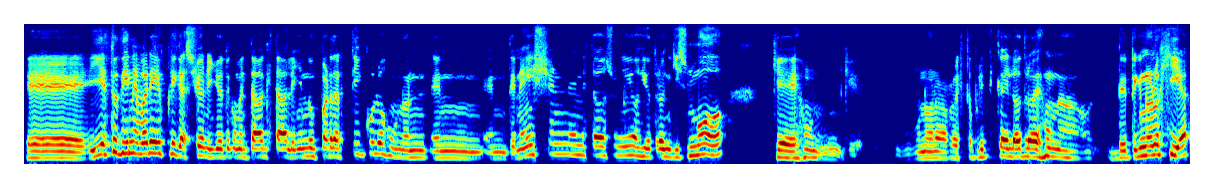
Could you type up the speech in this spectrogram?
Eh, y esto tiene varias explicaciones. Yo te comentaba que estaba leyendo un par de artículos, uno en, The Nation en Estados Unidos y otro en Gizmodo, que es un, que, uno una revista política y el otro es una de tecnología.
